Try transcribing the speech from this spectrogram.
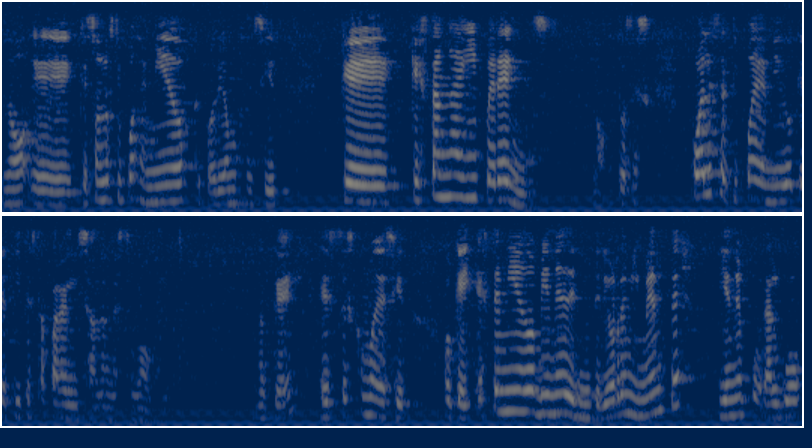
¿no? Eh, que son los tipos de miedos que podríamos decir que, que están ahí perennes. ¿no? Entonces, ¿cuál es el tipo de miedo que a ti te está paralizando en este momento? ¿Ok? Este es como decir, ok, este miedo viene del interior de mi mente, viene por algo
